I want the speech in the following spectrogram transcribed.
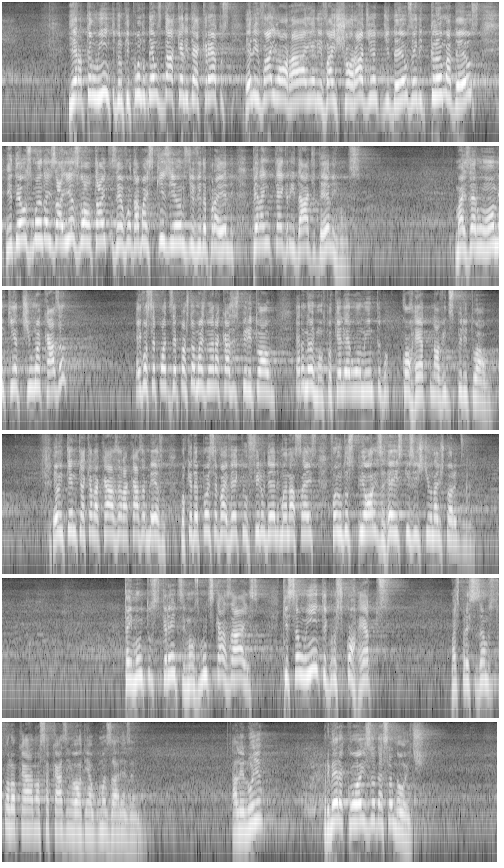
E era tão íntegro que quando Deus dá aquele decreto, ele vai orar, ele vai chorar diante de Deus, ele clama a Deus, e Deus manda Isaías voltar e dizer: Eu vou dar mais 15 anos de vida para ele, pela integridade dele, irmãos. Mas era um homem que tinha uma casa. Aí você pode dizer, pastor, mas não era casa espiritual. Era não, irmãos, porque ele era um homem íntegro, correto na vida espiritual. Eu entendo que aquela casa era a casa mesmo, porque depois você vai ver que o filho dele, Manassés, foi um dos piores reis que existiu na história de vida. Tem muitos crentes, irmãos, muitos casais que são íntegros, corretos, mas precisamos colocar a nossa casa em ordem em algumas áreas ainda. Aleluia? Primeira coisa dessa noite,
